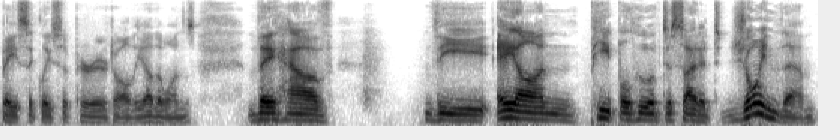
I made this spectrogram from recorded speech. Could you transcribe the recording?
basically superior to all the other ones. They have the Aeon people who have decided to join them,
